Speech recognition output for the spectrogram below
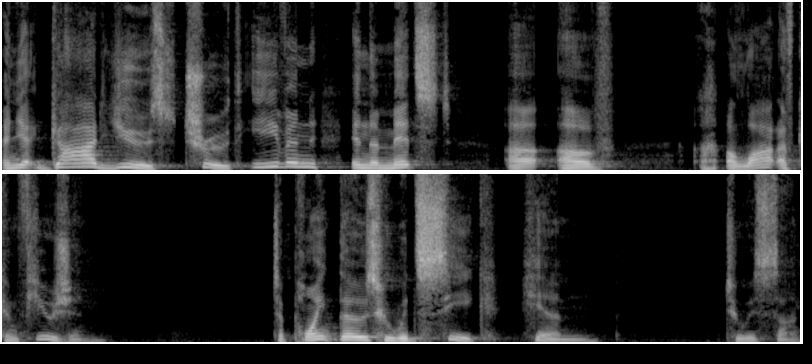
And yet, God used truth even in the midst uh, of a lot of confusion to point those who would seek Him to His Son,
